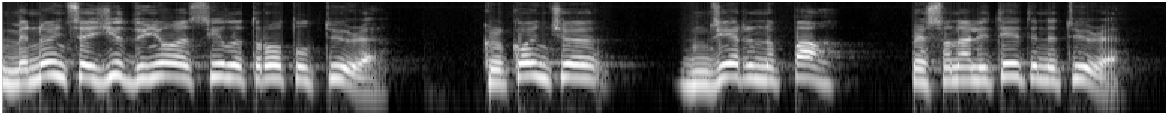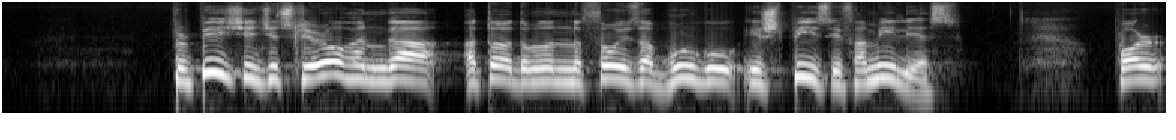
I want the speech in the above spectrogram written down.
Mendojnë se gjithë dynjaja sillet rrotull tyre. Kërkojnë që të nxjerrin në pah personalitetin e tyre. Përpiqen që të çlirohen nga ato, domethënë në thonjza burgu i shtëpisë, i familjes. Por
